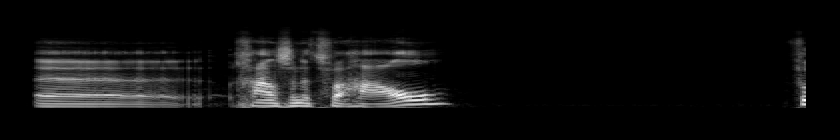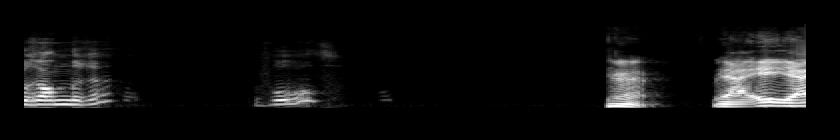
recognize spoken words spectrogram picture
Eh, gaan ze het verhaal veranderen? Bijvoorbeeld? Ja. Ja, ja,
